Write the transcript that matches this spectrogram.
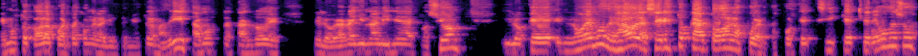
hemos tocado la puerta con el Ayuntamiento de Madrid, estamos tratando de, lograr ahí una línea de actuación. Y lo que no hemos dejado de hacer es tocar todas las puertas, porque si que queremos esos,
